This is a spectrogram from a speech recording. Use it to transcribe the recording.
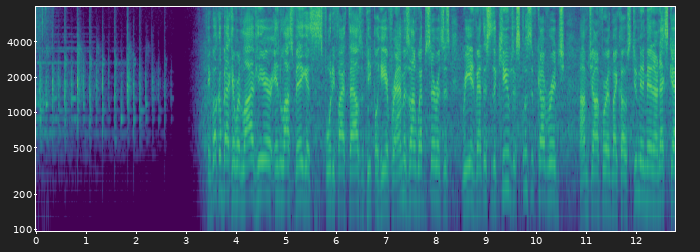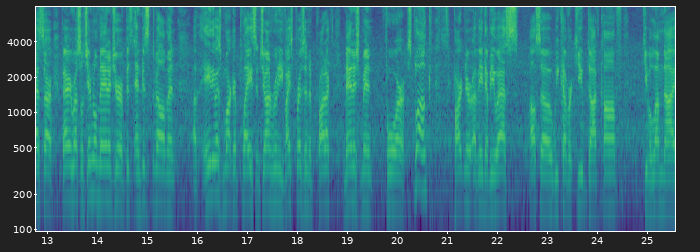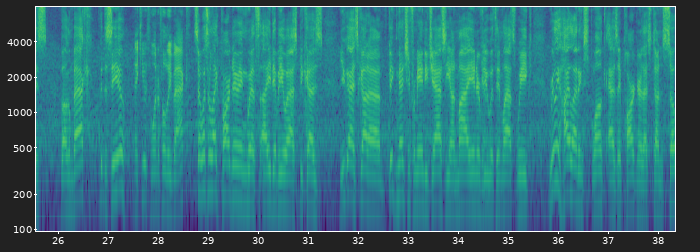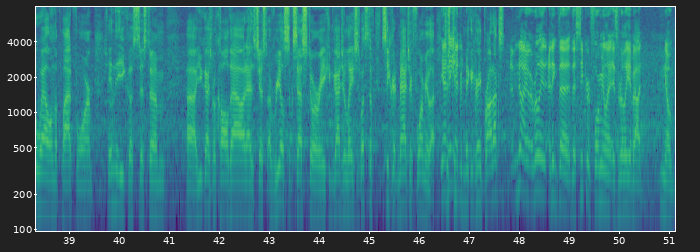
Hey, welcome back everyone, live here in Las Vegas. This is 45,000 people here for Amazon Web Services reInvent. This is theCUBE's exclusive coverage. I'm John Furrier with my co-host Stu Miniman. Our next guests are Barry Russell, General Manager of Business and Business Development of AWS Marketplace, and John Rooney, Vice President of Product Management for Splunk, partner of AWS. Also, we cover CUBE.conf, CUBE alumni. Welcome back, good to see you. Thank you, it's wonderful to be back. So what's it like partnering with AWS? Because you guys got a big mention from Andy Jassy on my interview yeah. with him last week, really highlighting Splunk as a partner that's done so well on the platform, sure. in the ecosystem. Uh, you guys were called out as just a real success story. Congratulations. What's the secret magic formula? Yeah, just keep making great products? No, I really, I think the, the secret formula is really about, you know,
